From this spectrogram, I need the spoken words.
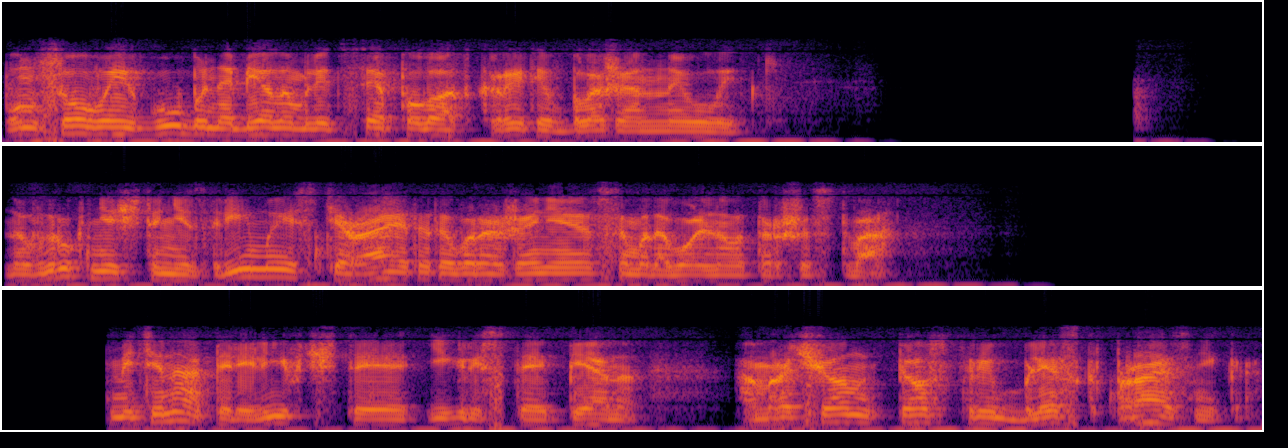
пунцовые губы на белом лице полуоткрыты в блаженной улыбке. Но вдруг нечто незримое стирает это выражение самодовольного торжества. Сметена переливчатая, игристая пена — омрачен пестрый блеск праздника.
